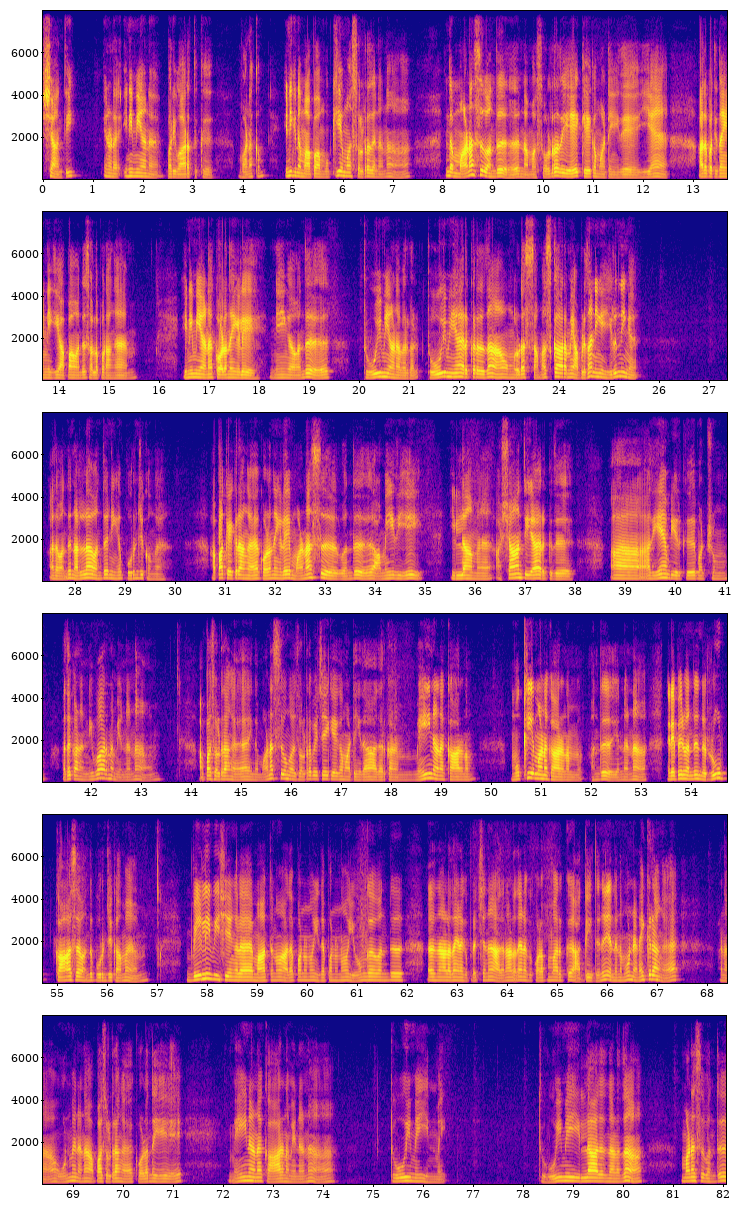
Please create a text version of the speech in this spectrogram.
சாந்தி என்னோட இனிமையான பரிவாரத்துக்கு வணக்கம். இன்றைக்கி நம்ம அப்பா முக்கியமாக சொல்கிறது என்னென்னா இந்த மனசு வந்து நம்ம சொல்கிறதையே கேட்க மாட்டேங்குதே. ஏன்? அதை பற்றி தான் இன்றைக்கி அப்பா வந்து சொல்ல போகிறாங்க இனிமையான குழந்தைகளே நீங்கள் வந்து தூய்மையானவர்கள். தூய்மையாக இருக்கிறது தான் உங்களோட சமஸ்காரமே. அப்படி தான் நீங்கள் இருந்தீங்க. அதை வந்து நல்லா வந்து நீங்கள் புரிஞ்சுக்கோங்க. அப்பா கேட்குறாங்க குழந்தைங்களே மனசு வந்து அமைதியே இல்லாமல் அசாந்தியாக இருக்குது. அது ஏன் அப்படி இருக்குது மற்றும் அதற்கான நிவாரணம் என்னென்னா அப்பா சொல்கிறாங்க இந்த மனசு உங்கள் சொல்கிற பேச்சே கேட்க மாட்டேங்குதா? அதற்கான மெயினான காரணம் முக்கியமான காரணம் வந்து என்னென்னா நிறைய பேர் வந்து இந்த ரூட் காசை வந்து புரிஞ்சிக்காமல் வெளி விஷயங்களை மாற்றணும் அதை பண்ணணும் இதை பண்ணணும். இவங்க வந்து அதனால தான் எனக்கு பிரச்சனை அதனால தான் எனக்கு குழப்பமா இருக்குது அது இதுன்னு என்னென்னமோ நினைக்கிறாங்க. ஆனால் உண்மை என்னென்னா அப்பா சொல்கிறாங்க குழந்தையே மெயினான காரணம் என்னென்னா தூய்மை இன்மை தூய்மை இல்லாததுனால தான் மனசு வந்து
